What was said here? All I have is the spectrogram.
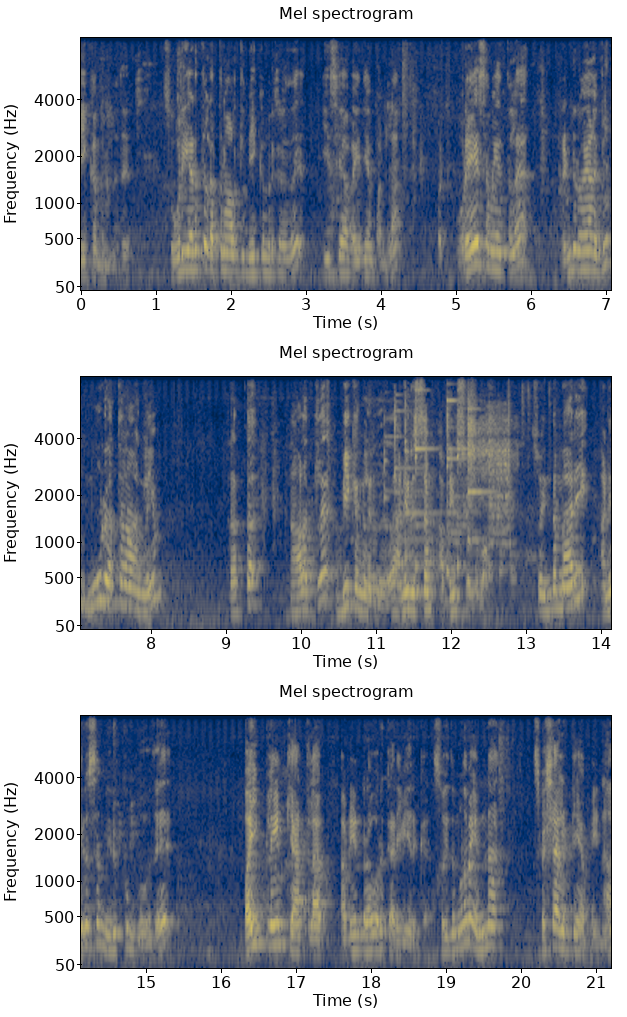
வீக்கம் இருந்தது. ஸோ ஒரு இடத்துல ரத்த நாளத்தில் வீக்கம் இருக்கிறது ஈஸியாக வைத்தியம் பண்ணலாம். பட் ஒரே சமயத்தில் ரெண்டு நோயாளிகளும் மூணு ரத்த நாளங்களையும் ரத்த நாளத்தில் வீக்கங்கள் இருந்தது. அதாவது அனிருசம் அப்படின்னு சொல்லுவோம். ஸோ இந்த மாதிரி அனிருசம் இருக்கும்போது பைப்ளைன் கேத்லாப் அப்படின்ற ஒரு கருவி இருக்குது ஸோ இது மூலமாக என்ன ஸ்பெஷாலிட்டி அப்படின்னா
